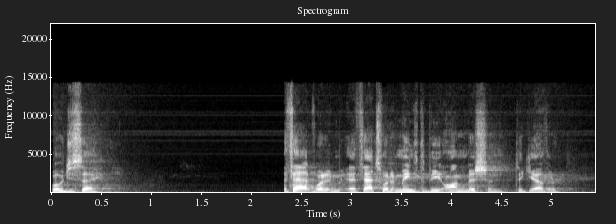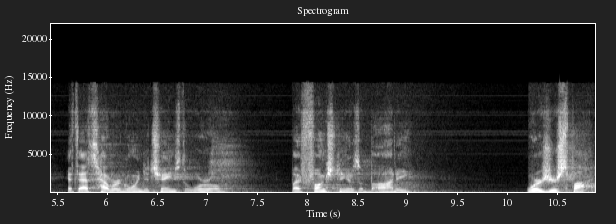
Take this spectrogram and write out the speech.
What would you say? If, that what it, if that's what it means to be on mission together, if that's how we're going to change the world by functioning as a body, where's your spot?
